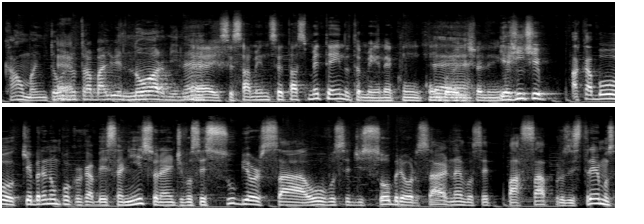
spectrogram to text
calma, então é, É. um trabalho enorme, né? É, e você sabe onde você tá se metendo também, né? Com, com o É, ali. E a gente acabou quebrando um pouco a cabeça nisso, né? De você suborçar ou você de sobreorçar, né? Você passar pros extremos.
